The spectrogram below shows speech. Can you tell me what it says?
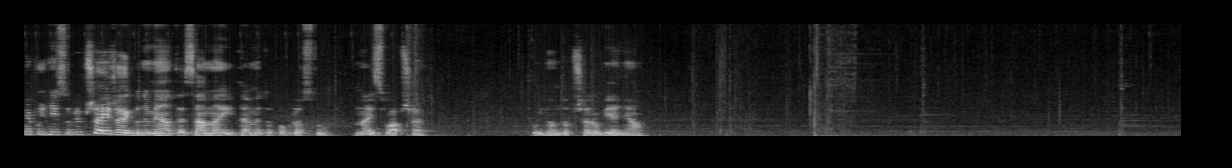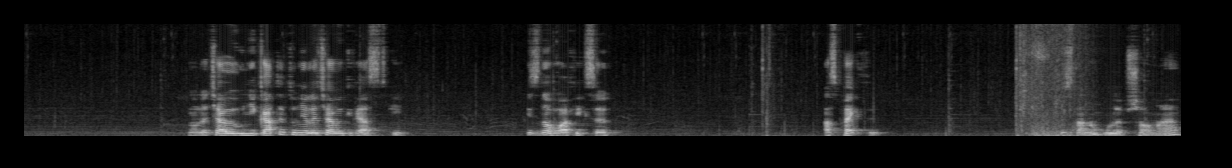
Ja później sobie przejrzę, jak będę miała te same itemy, to po prostu najsłabsze pójdą do przerobienia. No leciały unikaty, to nie leciały gwiazdki. I znowu afiksy. Aspekty zostaną ulepszone.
